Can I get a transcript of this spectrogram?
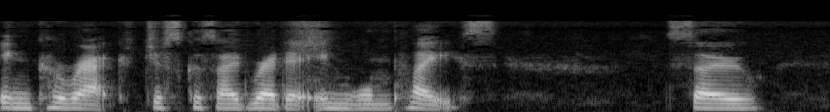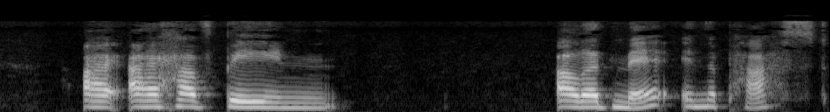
incorrect just because I'd read it in one place. So I, I have been I'll admit in the past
